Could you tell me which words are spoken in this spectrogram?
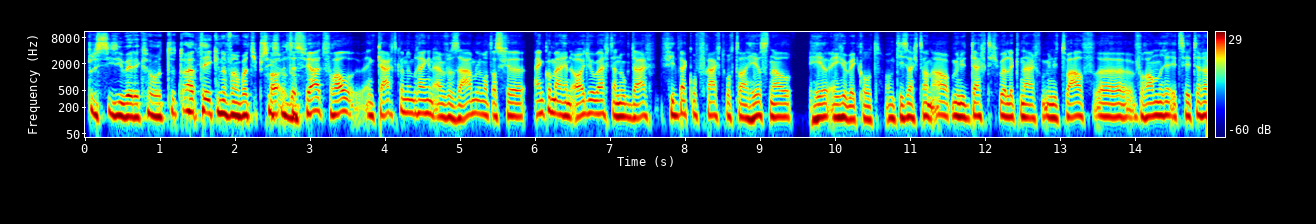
precisiewerk, zo het, het uittekenen van wat je precies ja, wil het is, ja, het vooral in kaart kunnen brengen en verzamelen. Want als je enkel maar in audio werkt en ook daar feedback op vraagt, wordt dat heel snel heel ingewikkeld. Want die zegt dan, ah, op minuut 30 wil ik naar minuut 12 uh, veranderen, et cetera.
